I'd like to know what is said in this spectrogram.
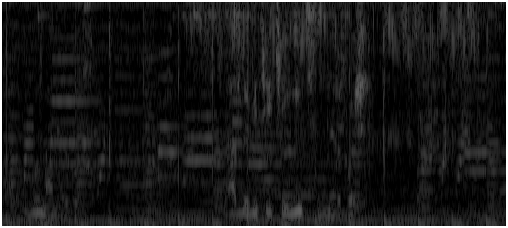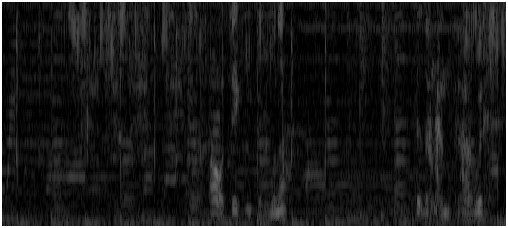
Pare mult mai nervos. Dar de obicei cei mici sunt nervoși. Au o tehnică bună. Se duc în praguri.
